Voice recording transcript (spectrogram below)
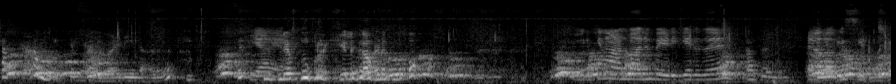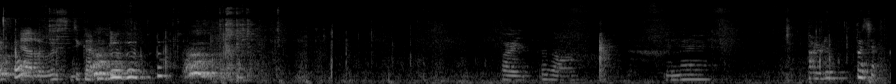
ചക്ക മുറിക്കൽ പരിപാടിയിലാണ്. മുറിക്കൽ കാണുമ്പോ പേടിക്കരുത്. അതന്നെ ടെററിസ്റ്റ് ടെററിസ്റ്റ് കണ്ടു പഴുത്തതാ പിന്നെ അടുത്ത ചക്ക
